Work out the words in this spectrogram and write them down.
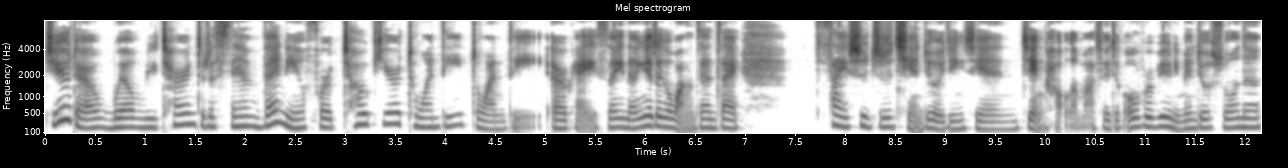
好，Judo will return to the same venue for Tokyo 2020。OK，所以呢，因为这个网站在赛事之前就已经先建好了嘛，所以这个 overview 里面就说呢，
